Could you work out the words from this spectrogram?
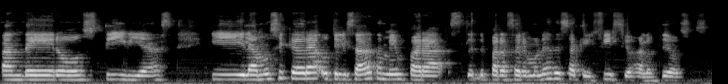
panderos, tibias, y la música era utilizada también para, para ceremonias de sacrificios a los dioses.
